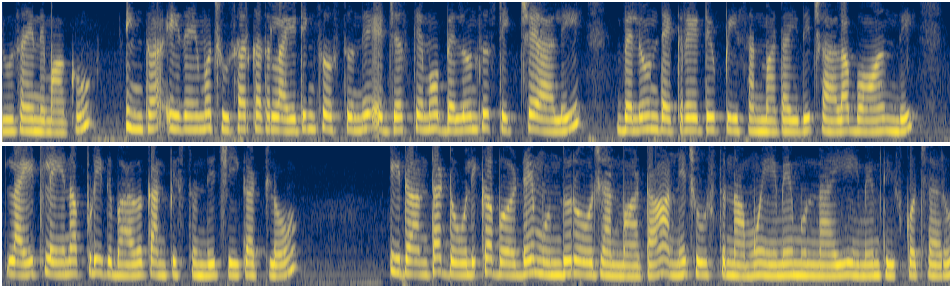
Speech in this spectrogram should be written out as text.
యూజ్ అయింది మాకు. ఇంకా ఇదేమో చూసారు కదా లైటింగ్స్ వస్తుంది ఎడ్జస్ట్కి ఏమో బెలూన్స్ స్టిక్ చేయాలి. బెలూన్ డెకరేటివ్ పీస్ అన్నమాట ఇది చాలా బాగుంది. లైట్ లేనప్పుడు ఇది బాగా కనిపిస్తుంది చీకట్లో. ఇదంతా డోలిక బర్త్డే ముందు రోజు అన్నమాట. అన్నీ చూస్తున్నాము. ఏమేమి ఉన్నాయి ఏమేమి తీసుకొచ్చారు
